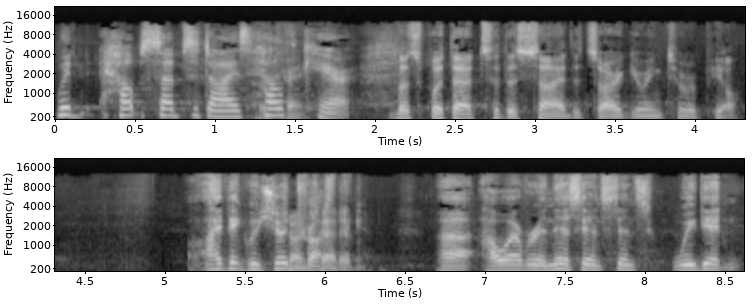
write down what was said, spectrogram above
would help subsidize health okay. care. Let's put that to the side that's arguing to repeal. I think we should John trust Shadegg. them. Uh, however, in this instance, we didn't.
